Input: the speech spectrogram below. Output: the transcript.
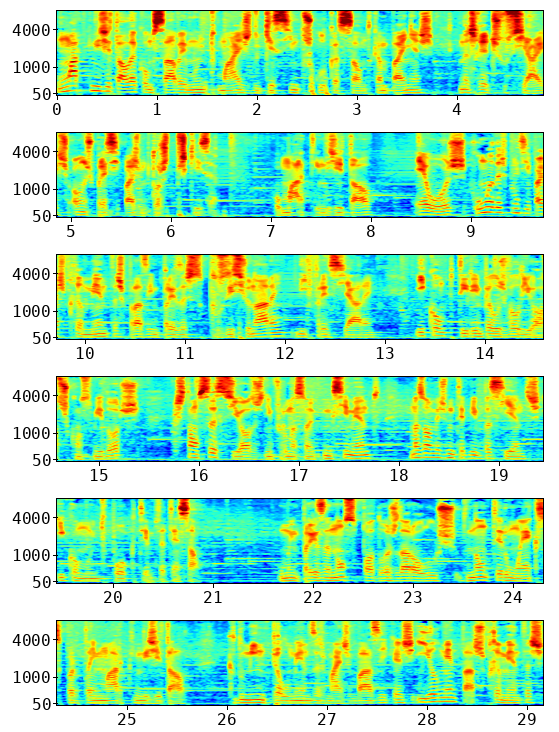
O marketing digital é, como sabem, muito mais do que a simples colocação de campanhas nas redes sociais ou nos principais motores de pesquisa. O marketing digital é hoje uma das principais ferramentas para as empresas se posicionarem, diferenciarem e competirem pelos valiosos consumidores que estão saciosos de informação e conhecimento, mas ao mesmo tempo impacientes e com muito pouco tempo de atenção. Uma empresa não se pode hoje dar ao luxo de não ter um expert em marketing digital que domine pelo menos as mais básicas e elementares ferramentas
